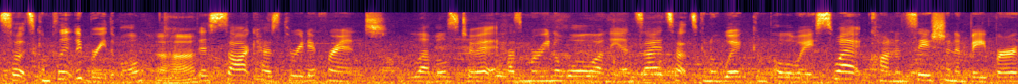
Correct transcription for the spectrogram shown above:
So it's completely breathable. Uh-huh. This sock has three different levels to it. It has merino wool on the inside, so that's going to wick and pull away sweat, condensation, and vapor.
